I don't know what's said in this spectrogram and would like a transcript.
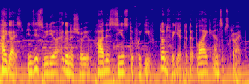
Hi guys, in this video I'm gonna show you hardest sins to forgive. Don't forget to tap like and subscribe.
